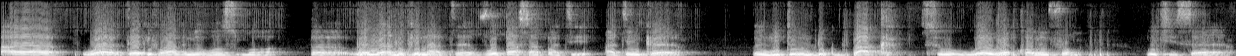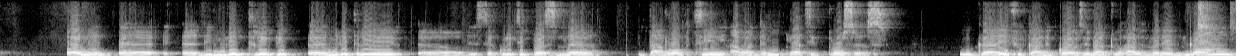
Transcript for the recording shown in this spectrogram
Uh, well, thank you for having me once more. Uh, when we are looking at uh, voters' apathy, I think uh, we need to look back to where we are coming from, which is uh, on uh, uh, the military, uh, military, uh, the security personnel interrupting our democratic process. Can, if you can recall, say that we have a very long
